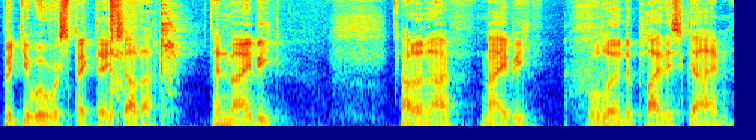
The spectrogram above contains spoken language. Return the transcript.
but you will respect each other. And maybe, I don't know, maybe we'll learn to play this game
